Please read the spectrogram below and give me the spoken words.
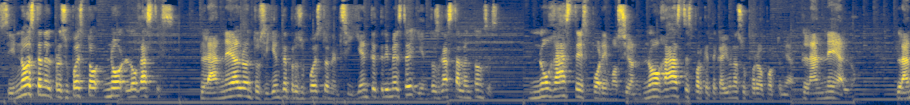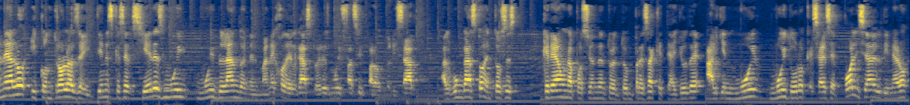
Si no está en el presupuesto, no lo gastes. Planéalo en tu siguiente presupuesto en el siguiente trimestre y entonces gástalo entonces. No gastes por emoción, no gastes porque te cayó una super oportunidad. Planéalo. Planéalo y controlas de ahí. Tienes que ser, si eres muy, muy blando en el manejo del gasto, eres muy fácil para autorizar algún gasto, entonces crea una posición dentro de tu empresa que te ayude a alguien muy, muy duro, que sea ese policía del dinero,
